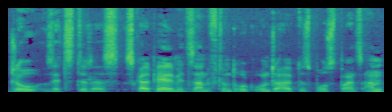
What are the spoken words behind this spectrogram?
Joe setzte das Skalpell mit sanftem Druck unterhalb des Brustbeins an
